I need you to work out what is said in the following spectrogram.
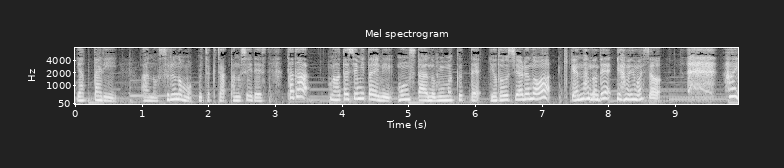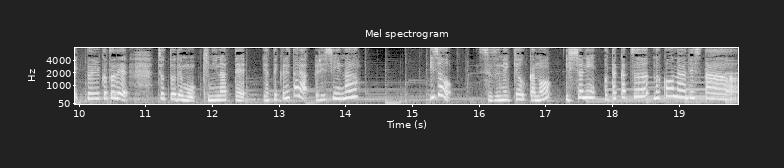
やったりあのするのもめちゃくちゃ楽しいです。ただまあ、私みたいにモンスター飲みまくって夜通しやるのは危険なのでやめましょう。はい。ということで、ちょっとでも気になってやってくれたら嬉しいな。以上、鈴音京香の一緒におたかつのコーナーでした。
